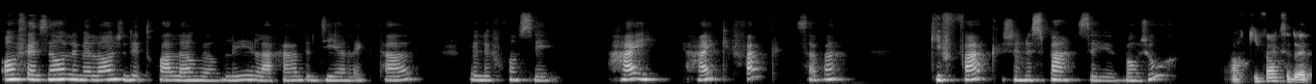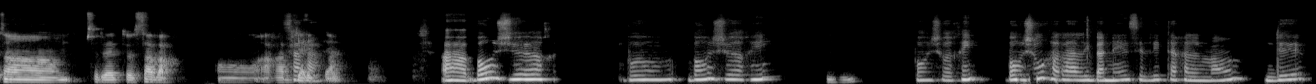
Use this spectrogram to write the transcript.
en faisant le mélange des trois langues anglaises, l'arabe dialectal et le français. Hi, hi, kifak, ça va? Kifak, je ne sais pas, c'est bonjour. Alors, kifak, ça doit être un, ça doit être ça va en arabe dialectal. Euh, bonjour, bon, bonjour, Mhm. bonjour, bonjour à la libanaise, littéralement de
